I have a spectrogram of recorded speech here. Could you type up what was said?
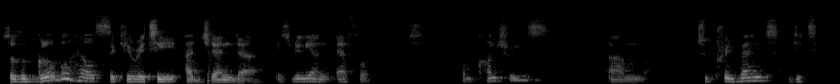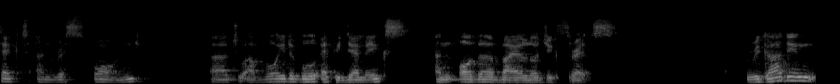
So the global health security agenda is really an effort from countries um, to prevent, detect, and respond uh, to avoidable epidemics and other biologic threats. Regarding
